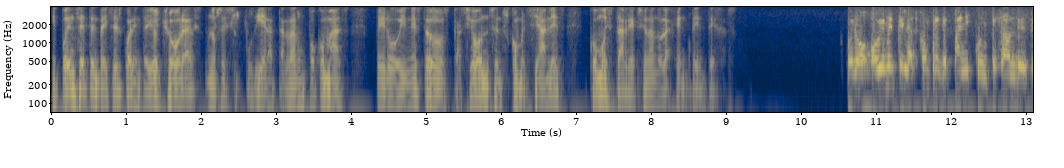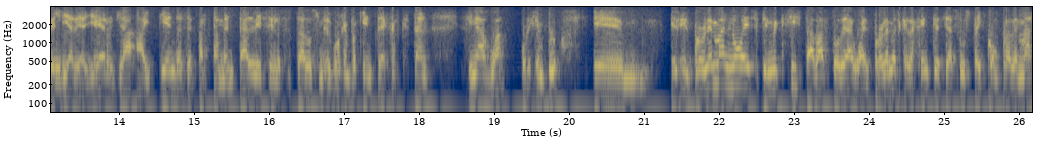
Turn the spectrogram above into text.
Y pueden ser 36, 48 horas, no sé si pudiera tardar un poco más, pero en esta ocasión, centros comerciales, ¿cómo está reaccionando la gente en Texas? Bueno, obviamente las compras de pánico empezaron desde el día de ayer. Ya hay tiendas departamentales en los Estados Unidos, por ejemplo, aquí en Texas, que están sin agua, por ejemplo. Em, el, problema no es que no exista abasto de agua, el problema es que la gente se asusta y compra de más.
